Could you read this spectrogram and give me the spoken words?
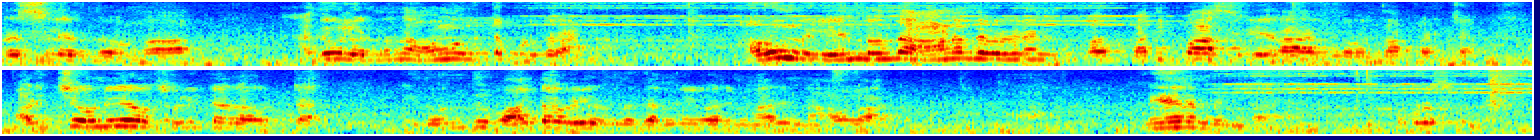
ப்ரெஸ்ஸில் இருந்தவங்க அதுவில் இருந்து அவங்கக்கிட்ட கொடுக்குறாங்க. அவங்க எந்த வந்து ஆனந்த விகடன் ப பதிப்பாசிரியராக இருந்தவர் தான் படித்தார் படித்தோடனே அவர் சொல்லிட்டார் அவர்கிட்ட. இது வந்து வால்டாவில் இருந்த கங்கை வாரி மாதிரி நாவலாக நேரம் இல்லை. இப்போ கூட சொல்லுங்கள்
